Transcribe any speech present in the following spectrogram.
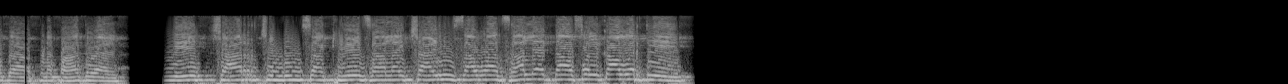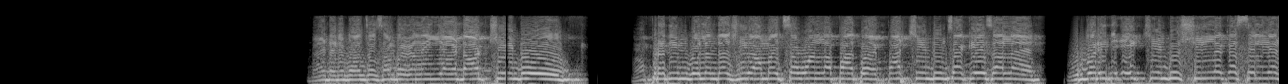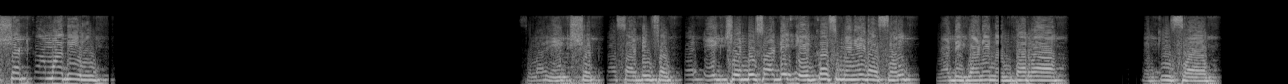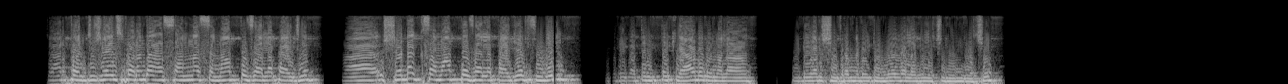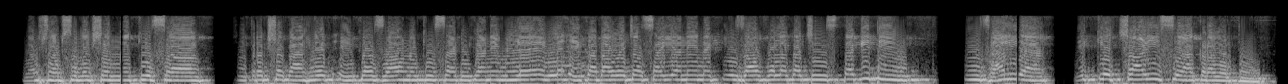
विजय आपण पाहतोय. एक चार चेंडूंचा खेळ झालाय. चाळीसावा झाल्या दहा फलकावरती बॅट आणि बॉलचा संपर्क नाही. या डॉट चेंडू. अप्रतिम गोलंदाजी अमय चव्हाणला पाहतोय. पाच चेंडूंचा खेळ झालाय. उर्वरित एक चेंडू शिल्लक असेल या षटकामधील. चला एक षटकासाठी फक्त एक चेंडूसाठी एकच मिनिट असेल. या ठिकाणी नंतर नक्कीच चार पंचेचाळीस पर्यंत हा सामना समाप्त झाला पाहिजे. हा षटक समाप्त झाला पाहिजे पुढील. एक अतिरिक्त खेळाडू तुम्हाला पीटीआर क्षेत्रामध्ये ठेवावं लागेल याची नोंद घ्यायची. लेफ्ट सिलेक्शन नक्कीच क्षेत्रक्षक आहेत. एकच जाव नक्कीच त्या ठिकाणी मिळेल. एका धावेच्या साह्याने नक्कीच जाव फलकाची स्थगिती. झाली आहे. एक्केचाळीस या आकड्यावरती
